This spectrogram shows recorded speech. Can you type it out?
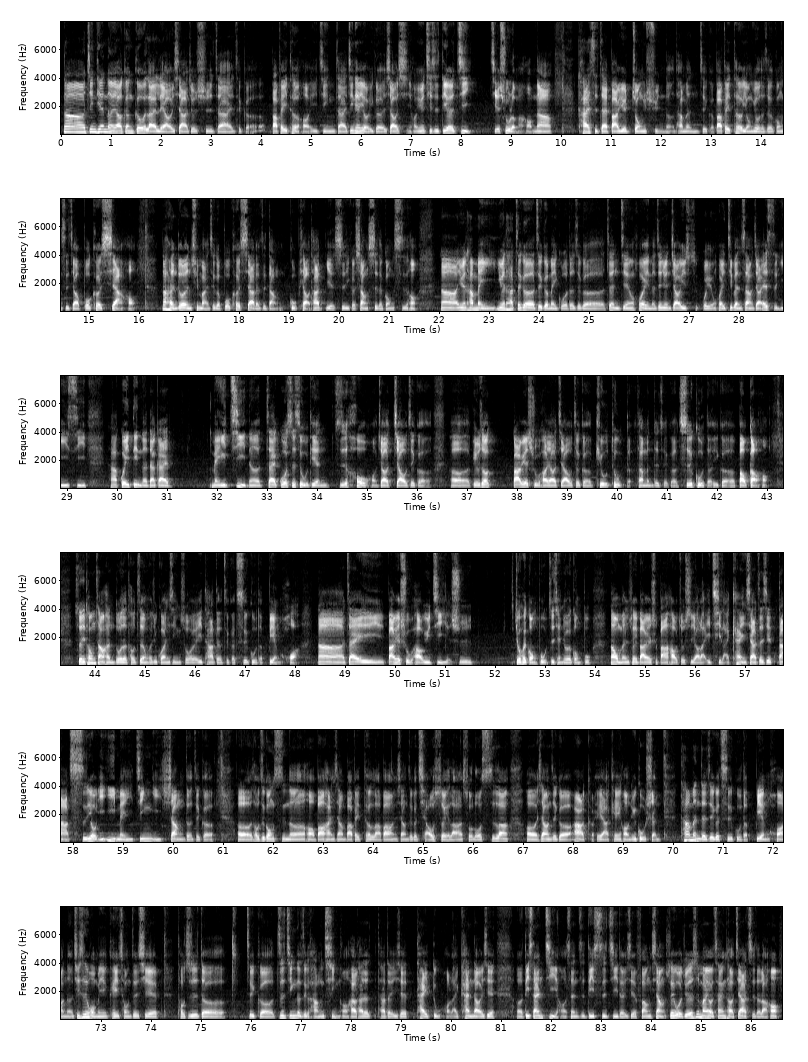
那今天呢，要跟各位来聊一下，就是在这个巴菲特哈，已经在今天有一个消息哈，因为其实第二季结束了嘛，哈，那。开始在八月中旬呢，他们这个巴菲特拥有的这个公司叫波克夏哈，那很多人去买这个波克夏的这档股票，它也是一个上市的公司哈。那因为它美，因为它这个这个美国的这个证监会呢，证券交易委员会基本上叫 SEC，它规定呢，大概每一季呢，在过四十五天之后哦，就要交这个呃，比如说。八月十五号要交这个 Q two 的他们的这个持股的一个报告哈，所以通常很多的投资人会去关心说，诶，他的这个持股的变化。那在八月十五号预计也是就会公布，之前就会公布。那我们所以八月十八号就是要来一起来看一下这些大持有一亿美金以上的这个。呃，投资公司呢，哈，包含像巴菲特啦，包含像这个桥水啦、索罗斯啦，呃，像这个 ARK ARK 哈，女股神，他们的这个持股的变化呢，其实我们也可以从这些投资的这个资金的这个行情哈，还有它的它的一些态度哈，来看到一些呃第三季哈，甚至第四季的一些方向，所以我觉得是蛮有参考价值的啦哈。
